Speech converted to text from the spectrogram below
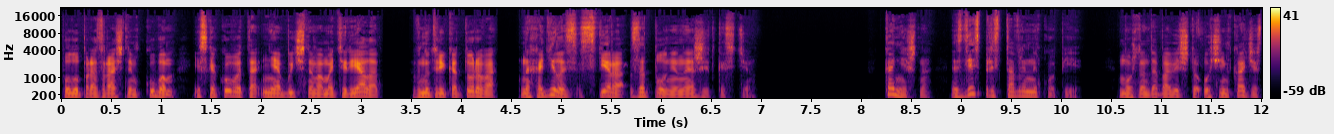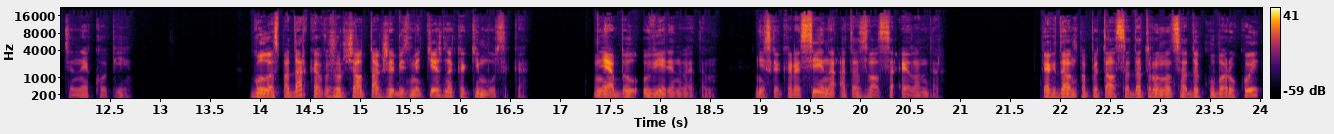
полупрозрачным кубом из какого-то необычного материала, внутри которого находилась сфера, заполненная жидкостью. Конечно, здесь представлены копии. Можно добавить, что очень качественные копии. Голос подарка журчал так же безмятежно, как и музыка. Я был уверен в этом. Несколько рассеянно отозвался Эллендер. Когда он попытался дотронуться до куба рукой,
